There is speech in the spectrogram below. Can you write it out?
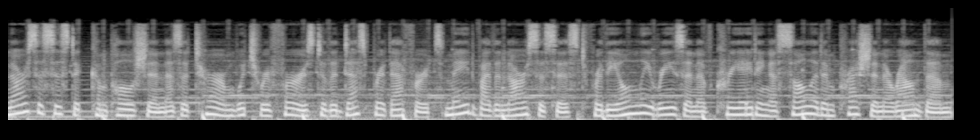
Narcissistic compulsion is a term which refers to the desperate efforts made by the narcissist for the only reason of creating a solid impression around them,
